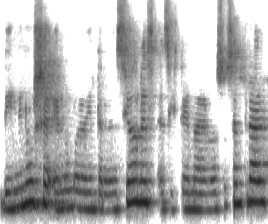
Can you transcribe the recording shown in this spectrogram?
disminuye el número de intervenciones en sistema nervioso central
